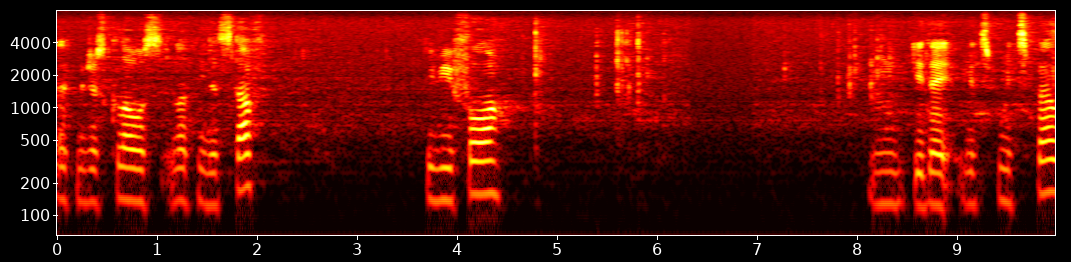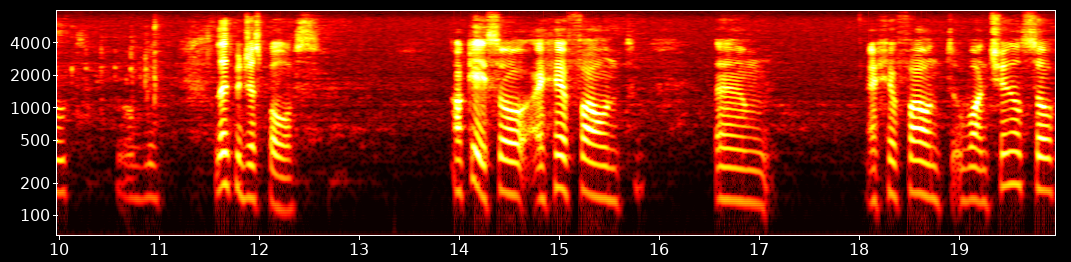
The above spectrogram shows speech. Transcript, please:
let me just close not needed stuff. TV4 mm, did I misspelled probably let me just pause. Okay so I have found um, I have found one channel so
